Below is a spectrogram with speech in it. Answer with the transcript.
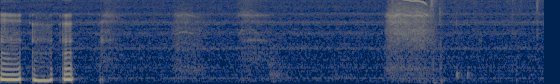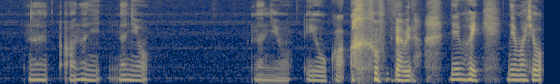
うん。うん。うん。なあ何何を何を言おうか。ダメだ。眠い。寝ましょ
